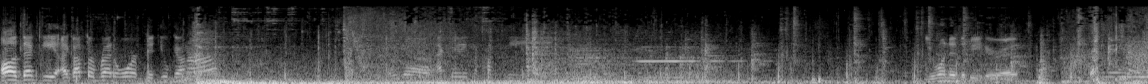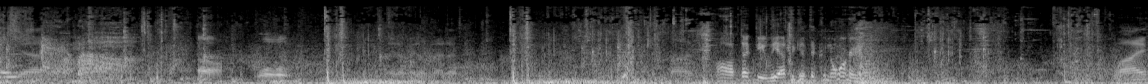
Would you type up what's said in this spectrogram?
Oh, Decky, I got the red orb. Did you gonna? Go. Activating the fucking. You wanted to be here, right? Yeah. Oh, well. It don't, it don't matter. Oh, Decky, we have to get the Kronorium. Why?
